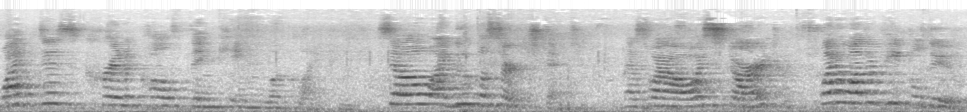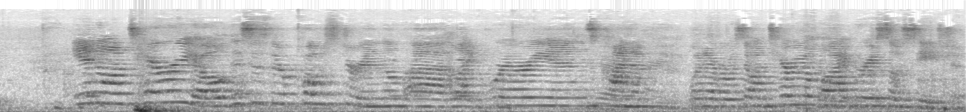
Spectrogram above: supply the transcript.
What does critical thinking look like? So I Google searched it. That's why I always start. What do other people do? In Ontario, this is their poster in the uh, librarians, kind of whatever. It was the Ontario Library Association.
